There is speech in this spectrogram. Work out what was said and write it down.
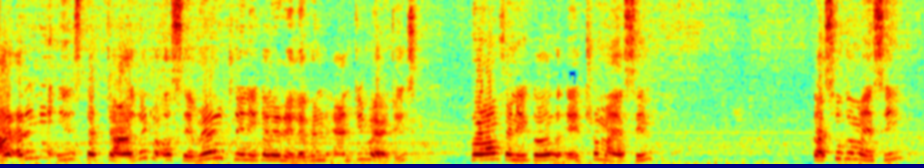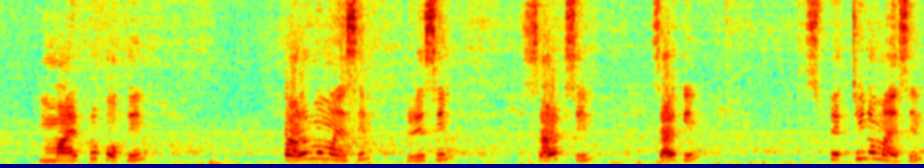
rRNA is the target of several clinically relevant antibiotics chloramphenicol, erythromycin, kasugamycin, micrococcin, paromomycin, ricin, sarcin, sarkin, spectinomycin,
